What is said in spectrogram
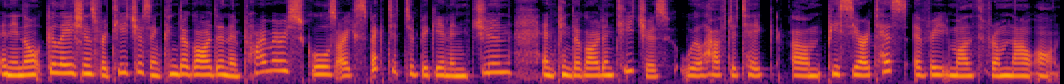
And inoculations for teachers in kindergarten and primary schools are expected to begin in June, and kindergarten teachers will have to take um, PCR tests every month from now on.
